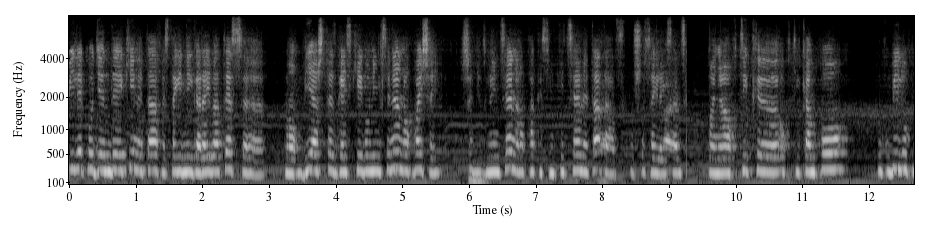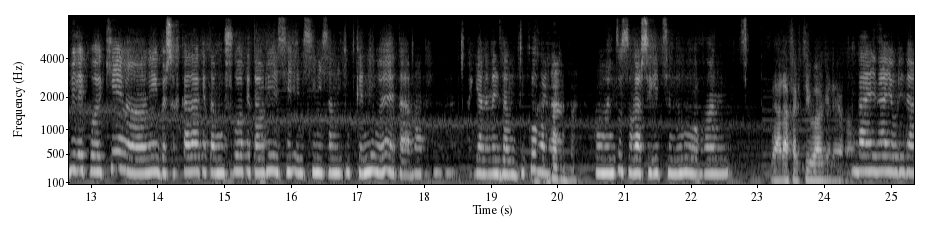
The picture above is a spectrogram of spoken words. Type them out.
bileko jendeekin eta ez dakit nik garai batez, no, bi astez gaizki egon nintzenean, hor bai, sai, saiatu nintzen, haupak ez eta, eta oso zaila izan zen. Baina hortik, hortik kanpo, Urbil urbilekoekin, uh, ni besarkadak eta musuak eta hori ezin, ezin izan ditut kendu, eh? eta ba, agian naiz da mutuko, baina momentu zola segitzen dugu, orduan, Behar afektiboak ere. Ba. bai, bai, hori da,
